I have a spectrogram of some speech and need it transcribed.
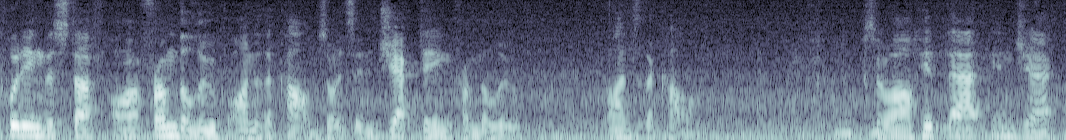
putting the stuff on, from the loop onto the column. So it's injecting from the loop onto the column. So I'll hit that inject,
